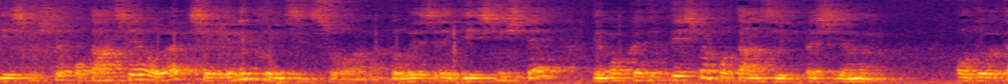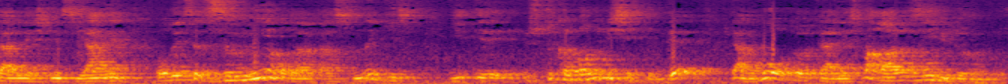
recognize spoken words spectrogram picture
geçmişte potansiyel olarak çevrenin temsilcisi olan, dolayısıyla geçmişte demokratikleşme potansiyeli taşıyanın otoriterleşmesi yani dolayısıyla zımni olarak aslında üstü kapalı bir şekilde yani bu otoriterleşme arızi bir durumdur.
